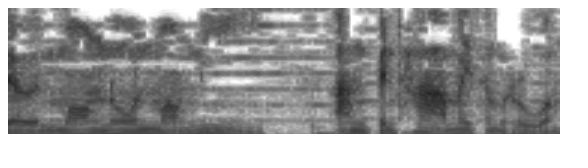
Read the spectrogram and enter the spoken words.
เดินมองโน้นมองนี่ อันเป็นท่าไม่สำรวม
